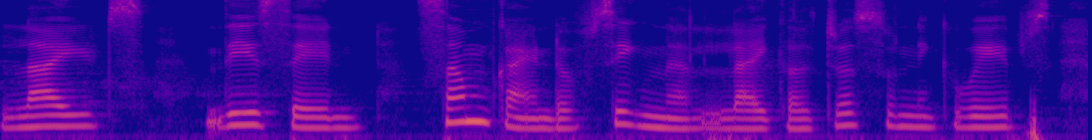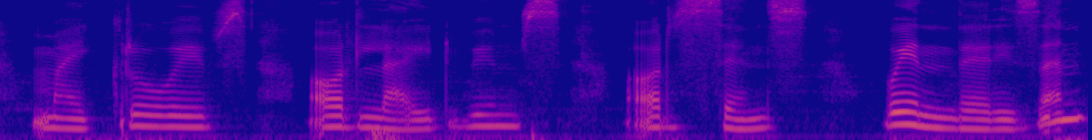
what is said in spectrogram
lights, they send some kind of signal like ultrasonic waves, microwaves, or light beams, or sense when there is an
